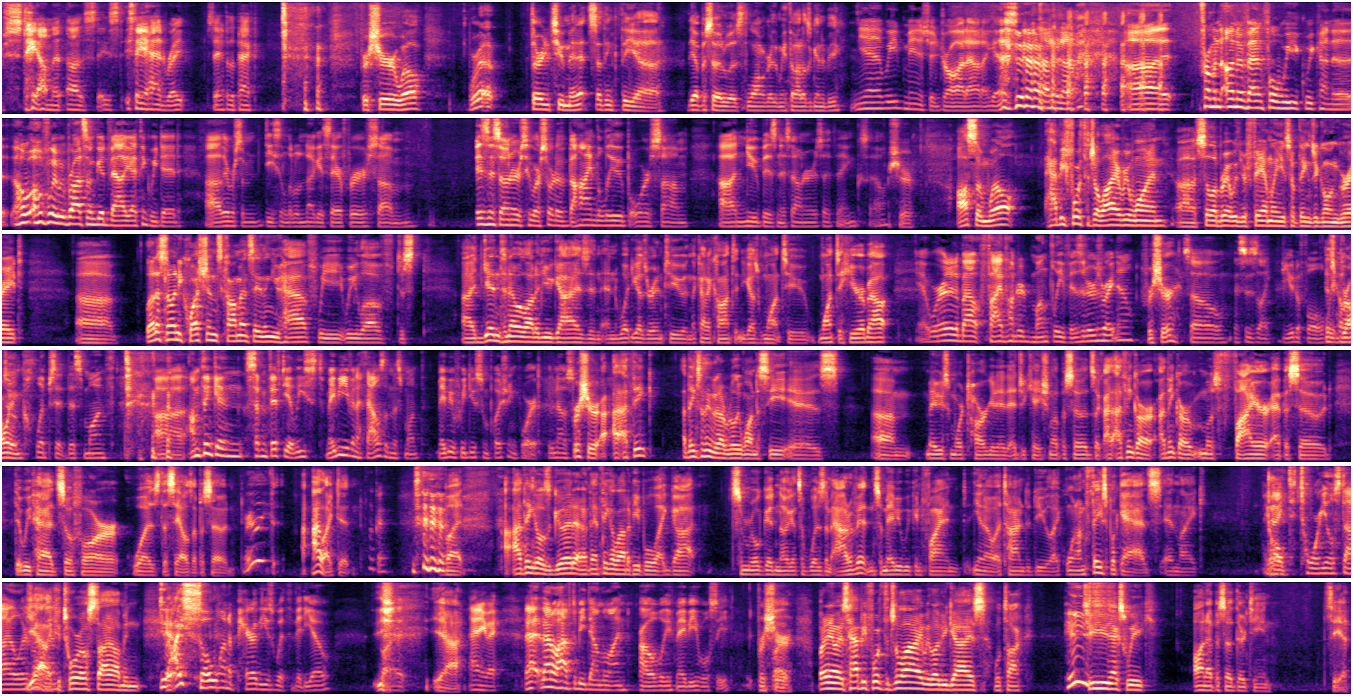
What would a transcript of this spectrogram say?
stay on the uh, stay stay ahead right? Stay ahead of the pack. For sure. Well, we're at 32 minutes. I think the uh, the episode was longer than we thought it was going to be. Yeah, we managed to draw it out, I guess. I don't know. Uh, from an uneventful week, we kind of ho- hopefully we brought some good value. I think we did. Uh, there were some decent little nuggets there for some business owners who are sort of behind the loop or some uh, new business owners. I think so. For sure. Awesome. Well, happy 4th of July, everyone. Uh, celebrate with your families. Hope things are going great. Let us know any questions, comments, anything you have. We we love just uh, getting to know a lot of you guys and, and what you guys are into and the kind of content you guys want to want to hear about. Yeah, we're at about 500 monthly visitors right now. For sure. So this is like beautiful. It's we hope growing. to eclipse it this month. Uh, I'm thinking 750 at least, maybe even a thousand this month. Maybe if we do some pushing for it, who knows? For sure. I, I think I think something that I really want to see is um, maybe some more targeted educational episodes. Like I, I think our I think our most fire episode that we've had so far was the sales episode. Really? I, I liked it, Okay. but I think it was good, and I think a lot of people like got some real good nuggets of wisdom out of it. And so maybe we can find you know a time to do like one on Facebook ads and like Maybe like tutorial style or something. yeah, like tutorial style. I mean, Dude, yeah, I so want to pair these with video. But yeah. anyway, that that'll have to be down the line. Probably, maybe we'll see. for sure. But anyways, happy Fourth of July. We love you guys. We'll talk Peace. to you next week on episode thirteen. See ya.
